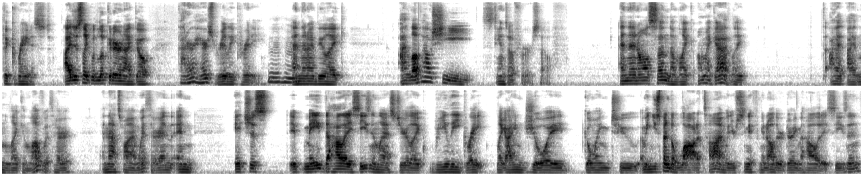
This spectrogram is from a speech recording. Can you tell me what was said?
the greatest. I just like would look at her and I'd go, "God, her hair's really pretty." Mm-hmm. And then I'd be like, "I love how she stands up for herself." And then all of a sudden I'm like, "Oh my god, like I I'm like in love with her." And that's why I'm with her. And and it just it made the holiday season last year like really great. Like I enjoyed going to I mean, you spend a lot of time with your significant other during the holiday season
